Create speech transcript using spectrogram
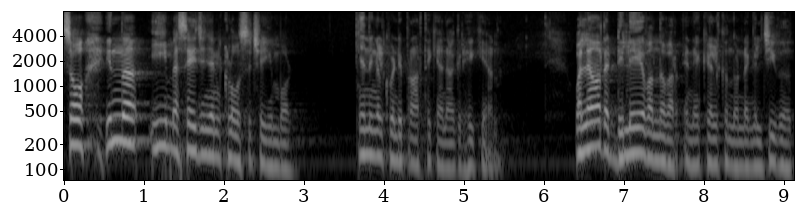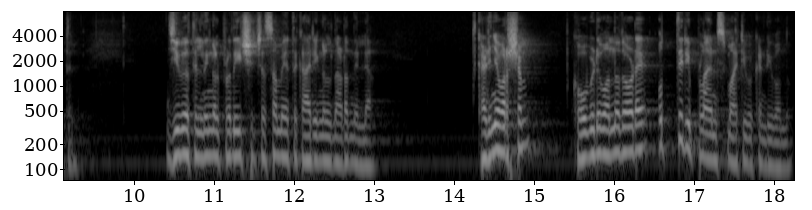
സോ ഇന്ന് ഈ മെസ്സേജ് ഞാൻ ക്ലോസ് ചെയ്യുമ്പോൾ ഞാൻ നിങ്ങൾക്ക് വേണ്ടി പ്രാർത്ഥിക്കാൻ ആഗ്രഹിക്കുകയാണ്. വല്ലാതെ ഡിലേ വന്നവർ എന്നെ കേൾക്കുന്നുണ്ടെങ്കിൽ ജീവിതത്തിൽ ജീവിതത്തിൽ നിങ്ങൾ പ്രതീക്ഷിച്ച സമയത്ത് കാര്യങ്ങൾ നടന്നില്ല. കഴിഞ്ഞ വർഷം കോവിഡ് വന്നതോടെ ഒത്തിരി പ്ലാൻസ് മാറ്റിവെക്കേണ്ടി വന്നു.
